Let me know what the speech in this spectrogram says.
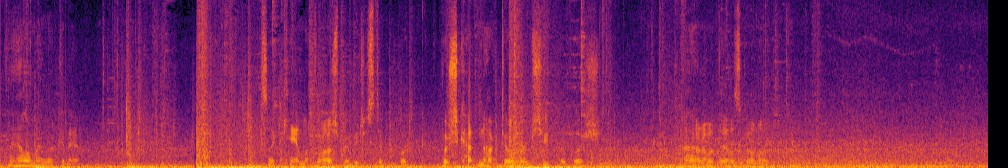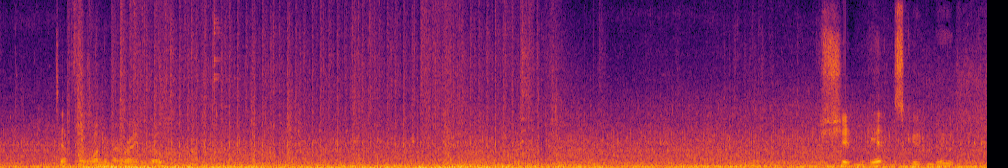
What the hell am I looking at? Looks like camouflage, maybe just a bush got knocked over. and shoot shooting the bush. I don't know what the hell's going on. Definitely one to my right, though. Shit and get and scoot and boot.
